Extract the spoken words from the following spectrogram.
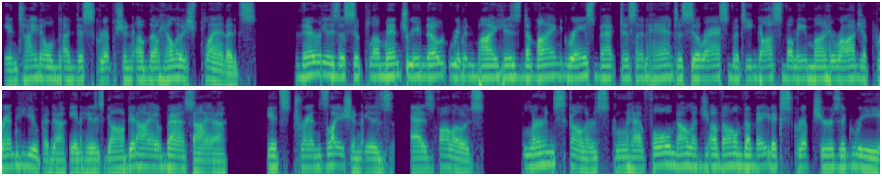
entitled A Description of the Hellish Planets. There is a supplementary note written by His Divine Grace Bhaktisiddhanta Sarasvati Goswami Maharaja Prabhupada in his Gaudiya Bhasya. Its translation is as follows. Learned scholars who have full knowledge of all the Vedic scriptures agree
